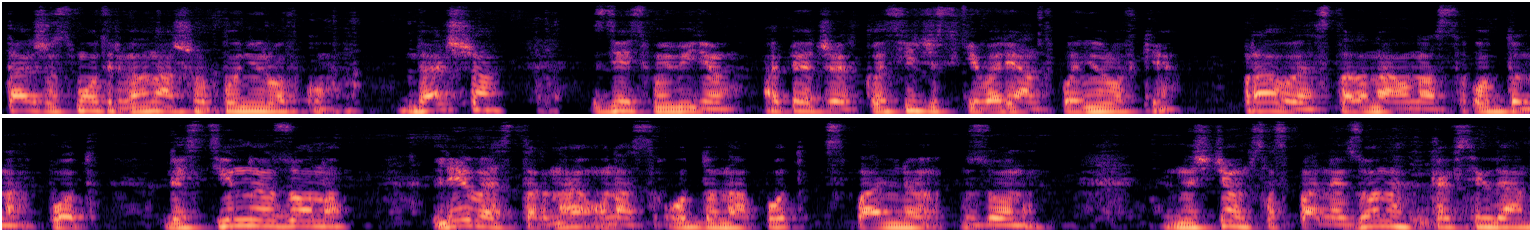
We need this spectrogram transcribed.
Также смотрим на нашу планировку дальше. Здесь мы видим, опять же, классический вариант планировки. Правая сторона у нас отдана под гостиную зону, левая сторона у нас отдана под спальную зону. Начнем со спальной зоны, как всегда.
